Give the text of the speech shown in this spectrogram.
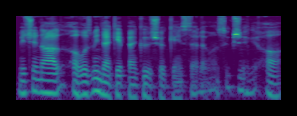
mit csinál, ahhoz mindenképpen külső kényszerre van szüksége. A,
